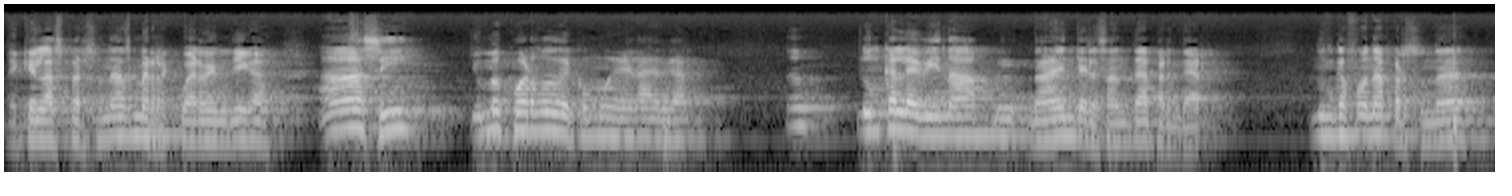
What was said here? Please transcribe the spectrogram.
de que las personas me recuerden, digan, ah, sí, yo me acuerdo de cómo era Edgar. Nunca le vi nada, nada interesante de aprender. Nunca fue una persona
